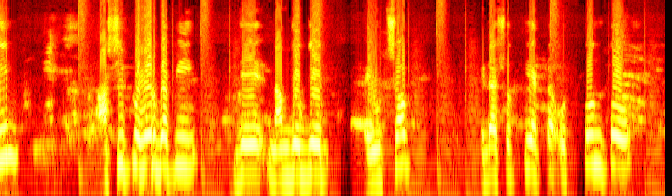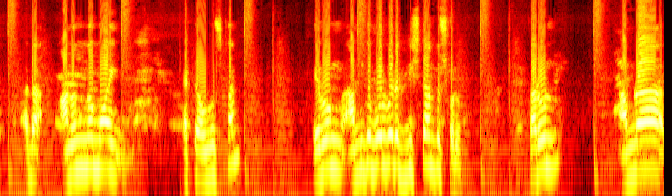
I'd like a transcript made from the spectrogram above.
দিন আশি প্রহর ব্যাপী যে নামযজ্ঞের এই উৎসব, এটা সত্যি একটা অত্যন্ত একটা আনন্দময় একটা অনুষ্ঠান। এবং আমি তো বলব এটা দৃষ্টান্ত স্বরূপ। কারণ আমরা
